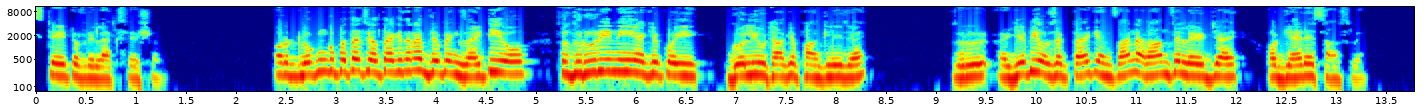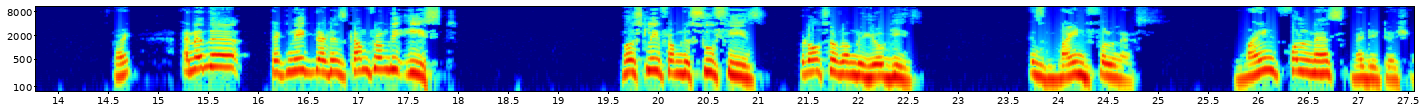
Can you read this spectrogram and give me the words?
state of relaxation اور لوگوں کو پتا چلتا ہے کہ جناب جب اینگزائٹی ہو تو ضروری نہیں ہے کہ کوئی گولی اٹھا کے پھانک لی جائے ضرور یہ بھی ہو سکتا ہے کہ انسان آرام سے لیٹ جائے اور گہرے سانس لے right technique that has come from the east mostly from the Sufis but also from the yogis is mindfulness mindfulness meditation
